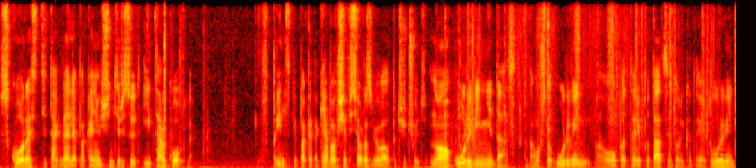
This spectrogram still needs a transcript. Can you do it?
Скорость и так далее пока не очень интересует. И торговля. В принципе, пока так. Я бы вообще все развивал по чуть-чуть. Но уровень не даст. Потому что уровень опыта репутации только дает уровень.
